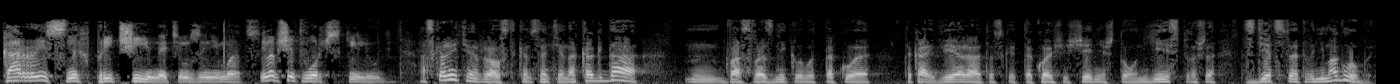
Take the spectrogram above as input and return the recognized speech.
корыстных причин этим заниматься. И вообще творческие люди. А скажите пожалуйста, Константин, а когда у вас возникло вот такое, такая вера, так сказать, такое ощущение, что он есть, потому что с детства этого не могло быть?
